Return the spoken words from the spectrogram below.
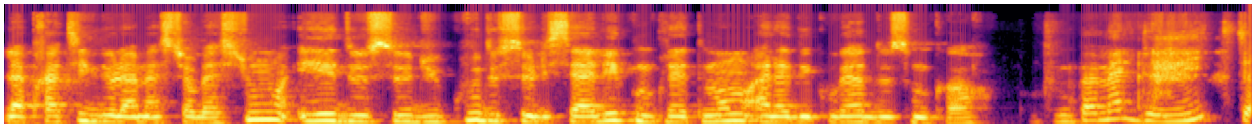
la pratique de la masturbation et de ce du coup de se laisser aller complètement à la découverte de son corps donc pas mal de mythes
